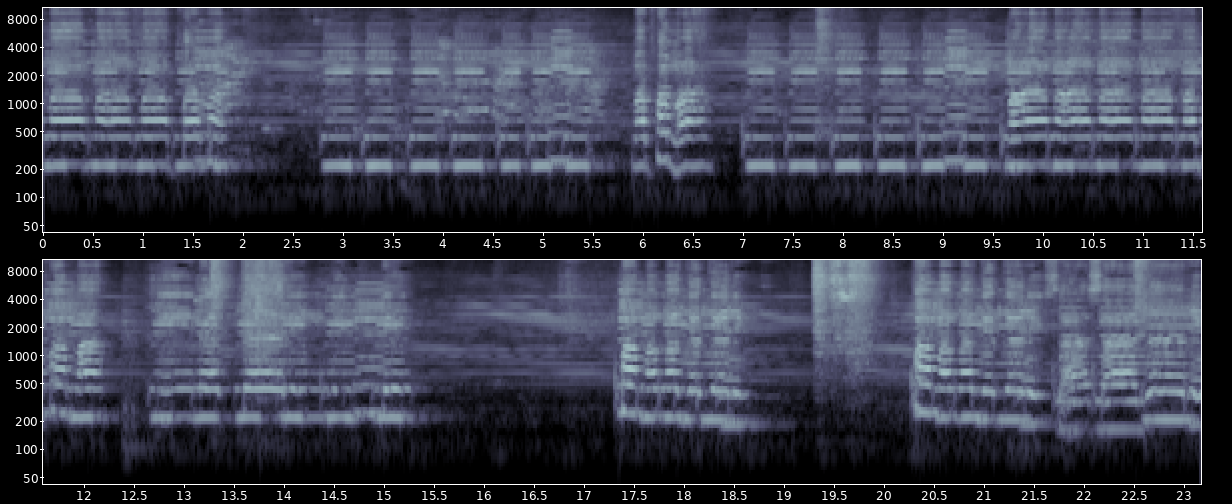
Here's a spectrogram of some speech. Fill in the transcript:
മാമാ മാമ മപമ മാമാ മാമാ മപമ നീലക്കരിമ്പിൻ്റെ mama magagaling mama magagaling sa sagaling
